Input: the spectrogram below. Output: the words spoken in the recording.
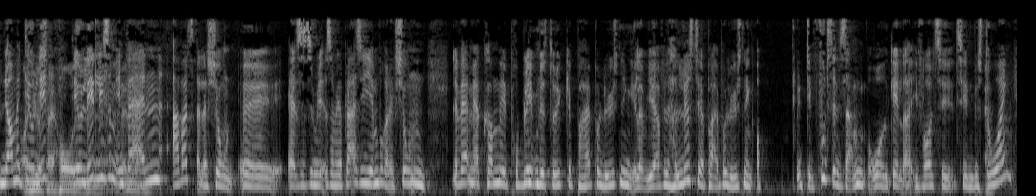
Nå, men og det er, jo lidt, i det håret, er jo lidt ligesom en hver anden arbejdsrelation. Øh, altså som jeg, som jeg plejer at sige hjemme på redaktionen, lad være med at komme med et problem, hvis du ikke kan pege på løsning, eller i hvert fald har lyst til at pege på løsning. Og det er fuldstændig samme råd gælder i forhold til, til investorer. Ja. Ikke?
